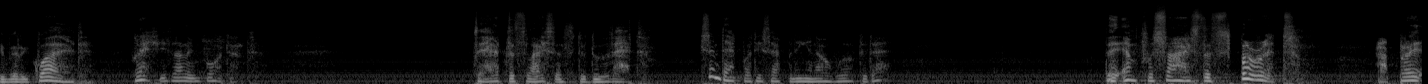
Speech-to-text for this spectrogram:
You're very quiet. Flesh is unimportant. They had this license to do that. Isn't that what is happening in our world today? They emphasize the spirit. I, pray,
